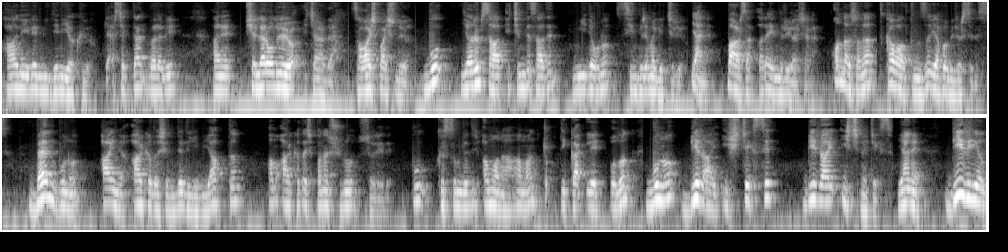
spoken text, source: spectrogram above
haliyle mideni yakıyor. Gerçekten böyle bir hani şeyler oluyor içeride. Savaş başlıyor. Bu yarım saat içinde zaten mide onu sindirime geçiriyor. Yani bağırsaklara indiriyor aşağı. Ondan sonra kahvaltınızı yapabilirsiniz. Ben bunu aynı arkadaşın dediği gibi yaptım Ama arkadaş bana şunu söyledi. Bu kısım dedi aman ha aman çok dikkatli olun. Bunu bir ay içeceksin, bir ay içmeyeceksin. Yani bir yıl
